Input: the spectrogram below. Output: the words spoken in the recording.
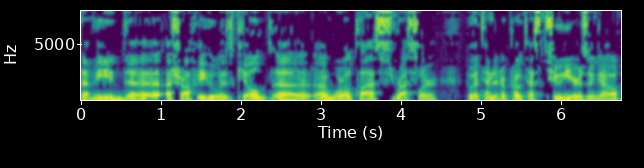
Zavid uh, Ashrafi, who was killed, uh, a world class wrestler who attended a protest two years ago,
